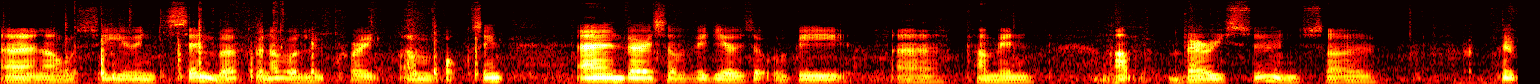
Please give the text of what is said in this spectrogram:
and I will see you in December for another Loot Crate unboxing and various other videos that will be uh, coming up very soon. So hope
